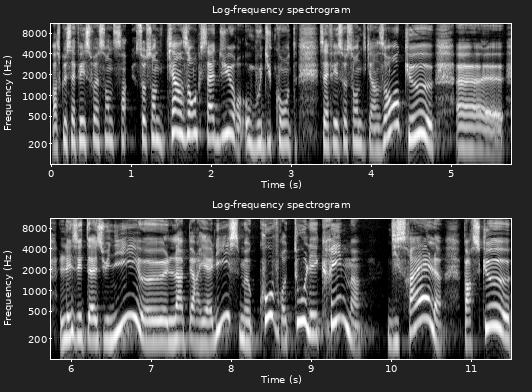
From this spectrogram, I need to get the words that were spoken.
parce que ça fait 75 ans que ça dure au bout du compte. Ça fait 75 ans que les États-Unis, l'impérialisme, couvrent tous les crimes d'Israël. Parce que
